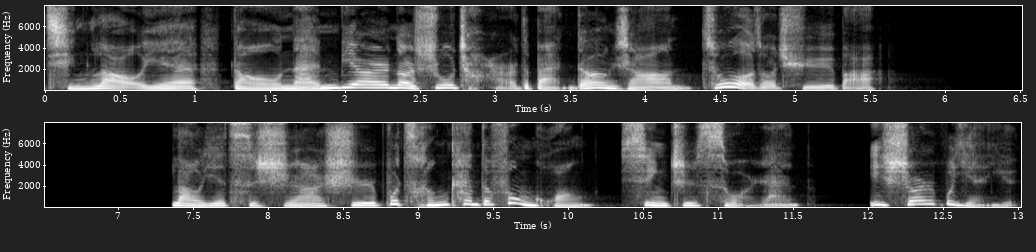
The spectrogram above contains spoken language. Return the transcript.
请老爷到南边那书场的板凳上坐坐去吧。”老爷此时啊是不曾看得凤凰，兴致索然，一声儿不言语，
